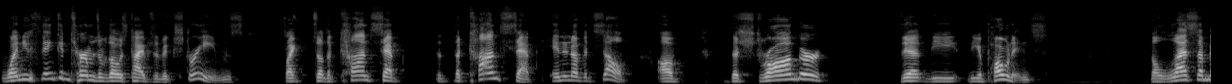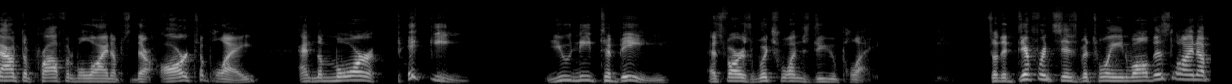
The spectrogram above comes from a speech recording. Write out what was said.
when you think in terms of those types of extremes it's like so the concept the, the concept in and of itself of the stronger the the the opponents the less amount of profitable lineups there are to play and the more picky you need to be as far as which ones do you play. So the differences between, well, this lineup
